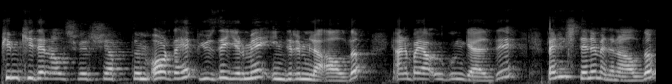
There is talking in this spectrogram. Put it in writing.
Pimki'den alışveriş yaptım. Orada hep %20 indirimle aldım. Yani bayağı uygun geldi. Ben hiç denemeden aldım.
